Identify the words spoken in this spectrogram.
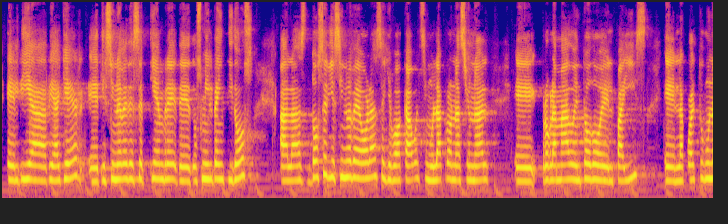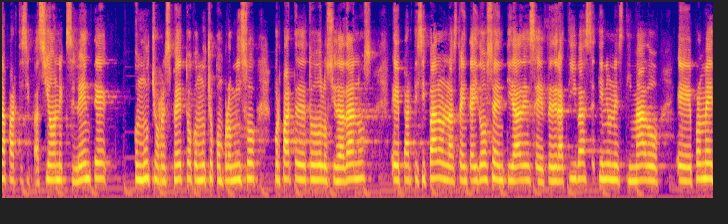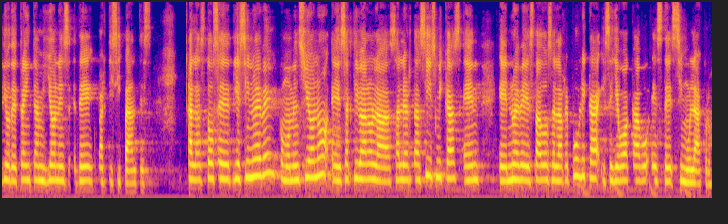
el día de ayer, 19 eh, de septiembre de 2022, a las 12.19 horas se llevó a cabo el simulacro nacional eh, programado en todo el país, en la cual tuvo una participación excelente, con mucho respeto, con mucho compromiso por parte de todos los ciudadanos. Eh, participaron las 32 entidades federativas, se tiene un estimado eh, promedio de 30 millones de participantes. A las 12.19, como menciono, eh, se activaron las alertas sísmicas en nueve estados de la República y se llevó a cabo este simulacro.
